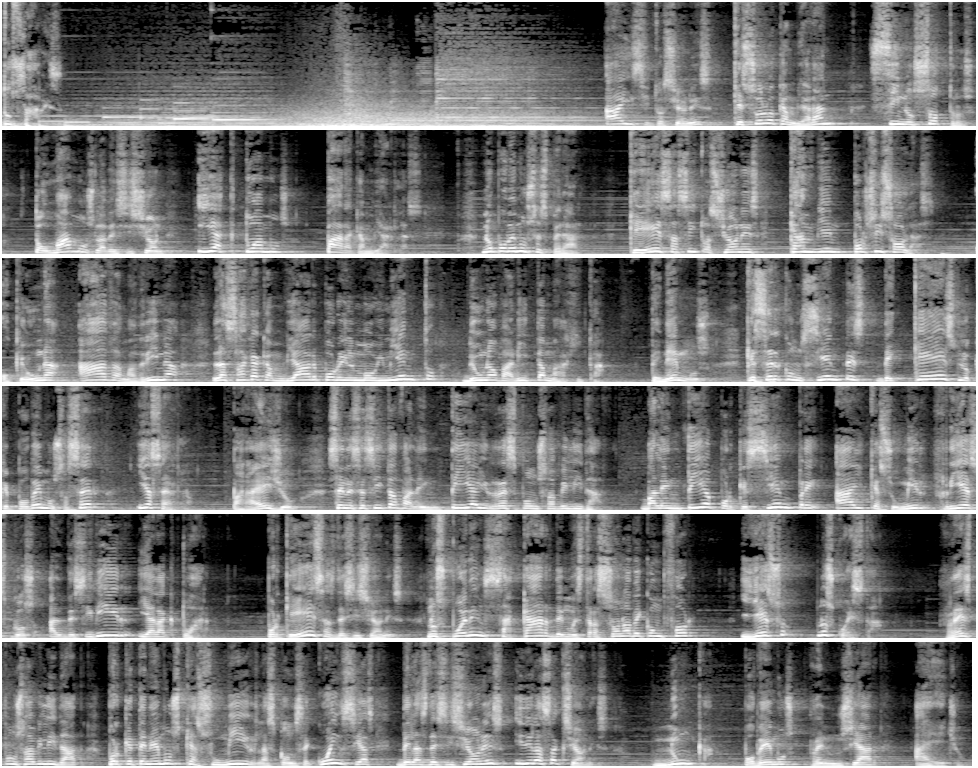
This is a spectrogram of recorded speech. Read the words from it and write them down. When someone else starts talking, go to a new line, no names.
Tú sabes. Hay situaciones que solo cambiarán si nosotros tomamos la decisión y actuamos para cambiarlas. No podemos esperar que esas situaciones cambien por sí solas o que una hada madrina las haga cambiar por el movimiento de una varita mágica. Tenemos que ser conscientes de qué es lo que podemos hacer y hacerlo. Para ello se necesita valentía y responsabilidad. Valentía porque siempre hay que asumir riesgos al decidir y al actuar. Porque esas decisiones nos pueden sacar de nuestra zona de confort y eso nos cuesta. Responsabilidad porque tenemos que asumir las consecuencias de las decisiones y de las acciones. Nunca podemos renunciar a ello.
